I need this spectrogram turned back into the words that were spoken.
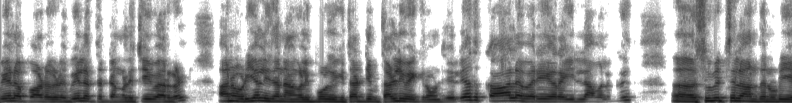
வேலைப்பாடுகளை வேலை திட்டங்களை செய்வார்கள். ஆனபடியால் இதை நாங்கள் இப்பொழுது தட்டி தள்ளி வைக்கிறோம்னு சொல்லி அது கால வரையறை இல்லாமலுக்கு அஹ், சுவிட்சர்லாந்தினுடைய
